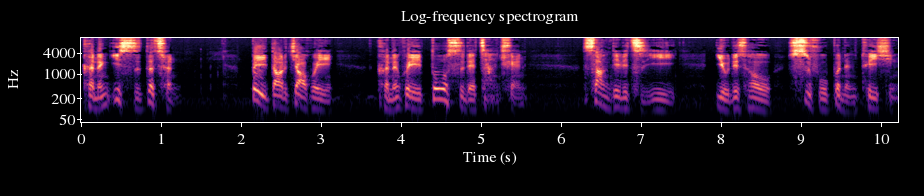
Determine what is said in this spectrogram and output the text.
可能一时得逞，被盗的教会可能会多时的掌权，上帝的旨意。有的时候似乎不能推行，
